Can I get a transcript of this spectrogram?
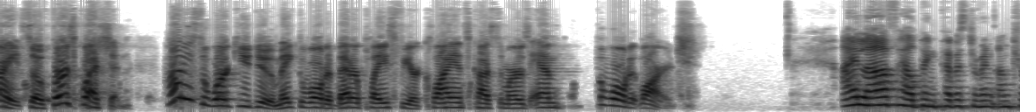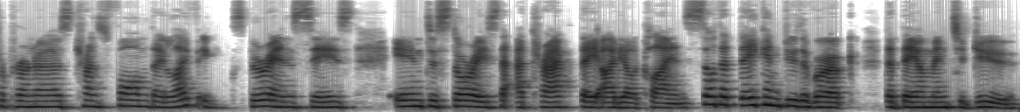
right. So, first question How does the work you do make the world a better place for your clients, customers, and the world at large? I love helping purpose driven entrepreneurs transform their life experiences into stories that attract their ideal clients so that they can do the work that they are meant to do.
